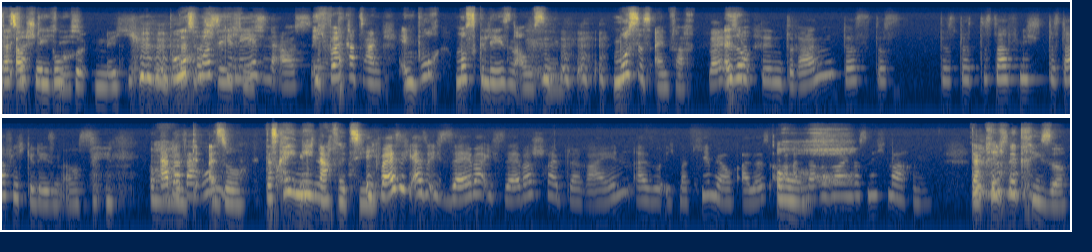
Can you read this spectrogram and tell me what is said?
das auch verstehe den ich nicht. Buchrücken nicht. Ein Buch Das muss gelesen aussehen. Ich wollte gerade sagen, ein Buch muss gelesen aussehen. muss es einfach. Nein, Also- ich habe den Drang, das, das, das, das, das, darf nicht, das darf nicht gelesen aussehen. Oh, Aber warum? Also, das kann ich nicht nachvollziehen. Ich weiß nicht, also ich selber, ich selber schreibe da rein, also ich markiere mir auch alles, aber Oh. andere sollen das nicht machen. da kriege ich eine Krise.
